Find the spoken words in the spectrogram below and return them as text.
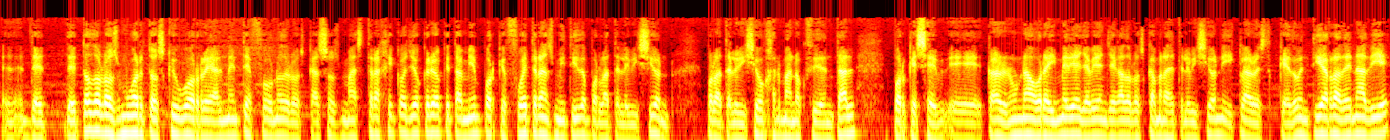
de, todos los muertos que hubo realmente fue uno de los casos más trágicos. Yo creo que también porque fue transmitido por la televisión, por la televisión germano occidental, porque se, eh, claro, en una hora y media ya habían llegado las cámaras de televisión y claro, quedó en tierra de nadie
